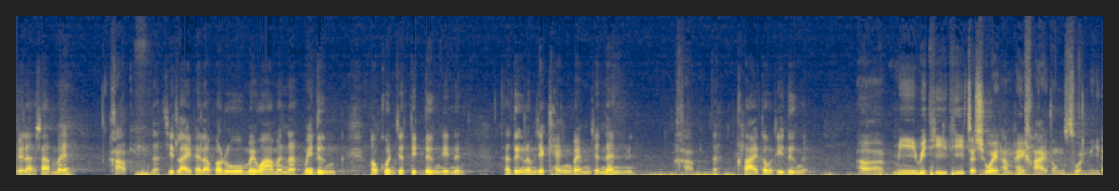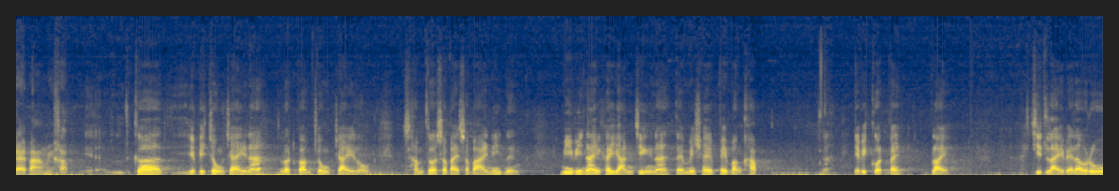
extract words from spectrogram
ไปแล้วทราบไหม ครับนะจิตไหลไปเราก็รู้ไม่ว่ามันนะไม่ดึงบางคนจะติดดึงนิดนึงถ้าดึงแล้วมันจะแข็งไปมันจะแน่นครับนะคลายตรงที่ดึงอะเอ่อมีวิธีที่จะช่วยทำให้คลายตรงส่วนนี้ได้บ้างไหมครับ ก็อย่าไปจงใจนะ ลดความจงใจลงทำตัวสบายๆนิดนึงมีวินัยขยันจริงนะ แต่ไม่ใช่ไปบังคับนะอย่าไปกดไว้ปล่อย จิตไหลไปแล้วรู้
